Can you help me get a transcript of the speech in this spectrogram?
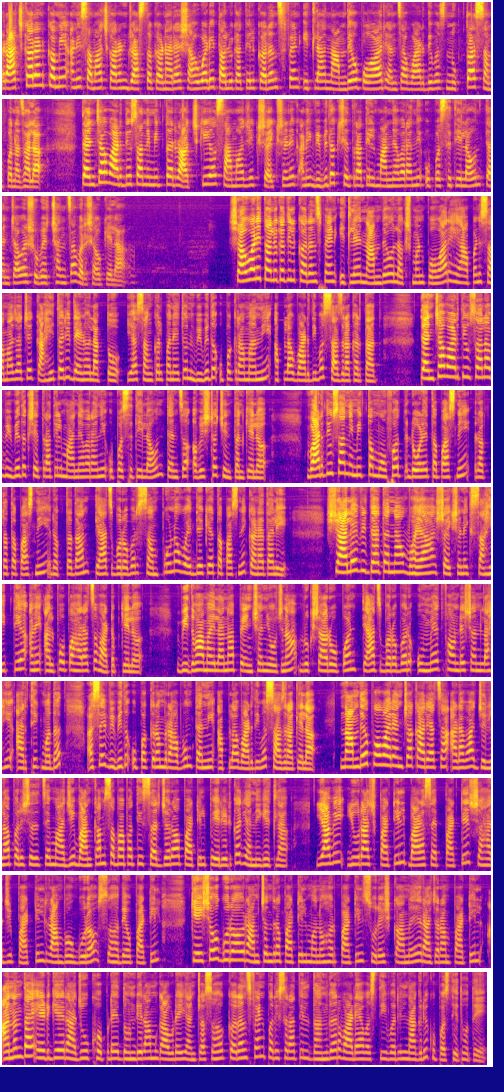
राजकारण कमी आणि समाजकारण जास्त करणाऱ्या शाहूवाडी तालुक्यातील करंजफेंड इथल्या नामदेव पवार यांचा वाढदिवस नुकताच संपन्न झाला. त्यांच्या वाढदिवसानिमित्त राजकीय सामाजिक शैक्षणिक आणि विविध क्षेत्रातील मान्यवरांनी उपस्थिती लावून त्यांच्यावर शुभेच्छांचा वर्षाव केला. शाहूवाडी तालुक्यातील करंजफेंड इथले नामदेव लक्ष्मण पोवार हे आपण समाजाचे काहीतरी देणं लागतो या संकल्पनेतून विविध उपक्रमांनी आपला वाढदिवस साजरा करतात. त्यांच्या वाढदिवसाला विविध क्षेत्रातील मान्यवरांनी उपस्थिती लावून त्यांचं अभिष्ट चिंतन केलं. वाढदिवसानिमित्त मोफत डोळे तपासणी रक्त तपासणी रक्तदान त्याचबरोबर संपूर्ण वैद्यकीय तपासणी करण्यात आली. शालेय विद्यार्थ्यांना वह्या शैक्षणिक साहित्य आणि अल्पोपहाराचं वाटप केलं. विधवा महिलांना पेन्शन योजना वृक्षारोपण त्याचबरोबर उमेद फाउंडेशनलाही आर्थिक मदत असे विविध उपक्रम राबवून त्यांनी आपला वाढदिवस साजरा केला. नामदेव पवार यांच्या कार्याचा आढावा जिल्हा परिषदेचे माजी बांधकाम सभापती सर्जराव पाटील पेरेडकर यांनी घेतला. यावेळी युवराज पाटील बाळासाहेब पाटील शहाजी पाटील रामभाऊ गुरव सहदेव पाटील केशव गुरव रामचंद्र पाटील मनोहर पाटील सुरेश कांबळे राजाराम पाटील आनंदा एडगे राजू खोपडे धोंडीराम गावडे यांच्यासह करंजफेंड परिसरातील धनगर वाड्या वस्तीवरील नागरिक उपस्थित होते.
